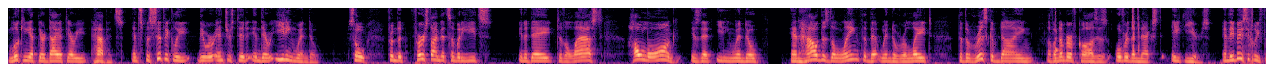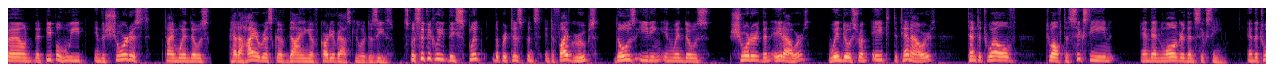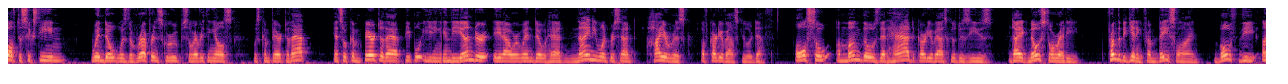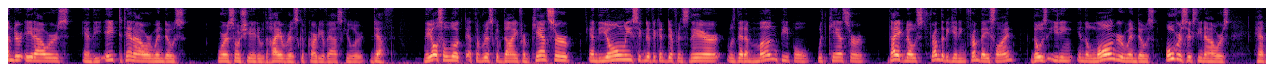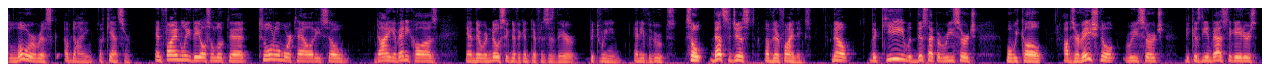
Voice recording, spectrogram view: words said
looking at their dietary habits. And specifically, they were interested in their eating window. So from the first time that somebody eats in a day to the last, how long is that eating window? And how does the length of that window relate to the risk of dying of a number of causes over the next eight years. And they basically found that people who eat in the shortest time windows had a higher risk of dying of cardiovascular disease. Specifically, they split the participants into five groups those eating in windows shorter than eight hours, windows from 8 to 10 hours, 10 to 12, 12 to 16, and then longer than 16. And the 12 to 16 window was the reference group, so everything else was compared to that. And so, compared to that, people eating in the under eight hour window had 91% higher risk of cardiovascular death. Also, among those that had cardiovascular disease diagnosed already from the beginning, from baseline, both the under eight hours and the eight to 10 hour windows were associated with higher risk of cardiovascular death. They also looked at the risk of dying from cancer, and the only significant difference there was that among people with cancer diagnosed from the beginning, from baseline, those eating in the longer windows over 16 hours had lower risk of dying of cancer. And finally, they also looked at total mortality, so dying of any cause, and there were no significant differences there between any of the groups. So that's the gist of their findings. Now, the key with this type of research, what we call observational research, because the investigators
